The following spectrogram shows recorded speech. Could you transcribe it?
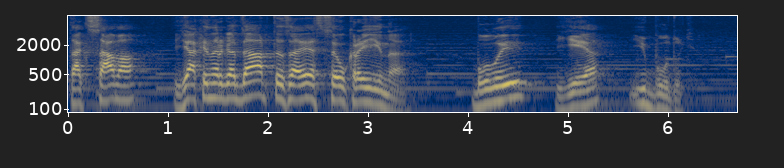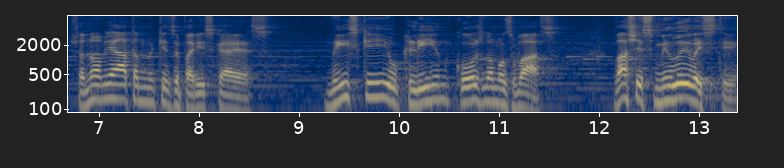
Так само, як Енергодар та ЗАЕС це Україна. Були, є і будуть. Шановні атомники Запорізької АЕС, низький уклін кожному з вас, вашій сміливості,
